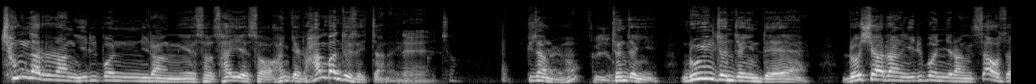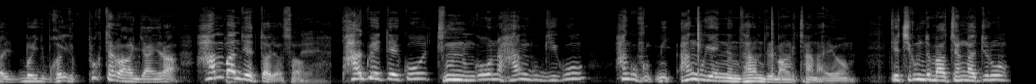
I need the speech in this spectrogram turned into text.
청나라랑 일본이랑에서 사이에서 한 게 아니라 한반도에서 있잖아요. 네. 그렇죠. 그잖아요. 그죠. 전쟁이 노일 전쟁인데 러시아랑 일본이랑 싸워서 뭐 거기 폭탄을 게 아니라 한반도에 떨어져서 네. 파괴되고 죽는 건 한국이고 한국 한국에 있는 사람들만 그렇잖아요. 그러니까 지금도 마찬가지로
